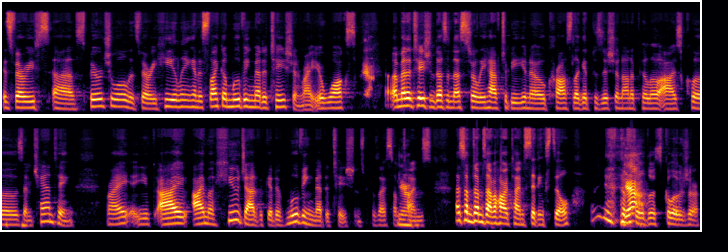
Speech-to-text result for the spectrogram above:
it's very uh, spiritual, it's very healing, and it's like a moving meditation, right? Your walks, a meditation doesn't necessarily have to be, you know, cross-legged position on a pillow, eyes closed, and chanting. right? You, I, I'm a huge advocate of moving meditations because I sometimes, I sometimes have a hard time sitting still. Yeah. Full disclosure.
